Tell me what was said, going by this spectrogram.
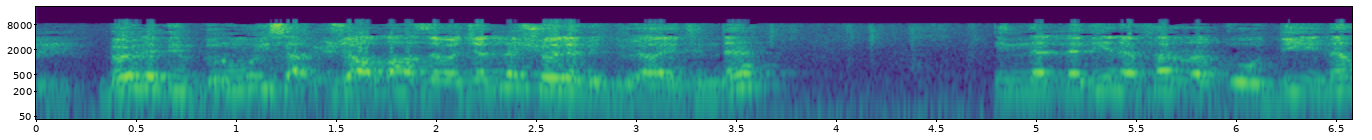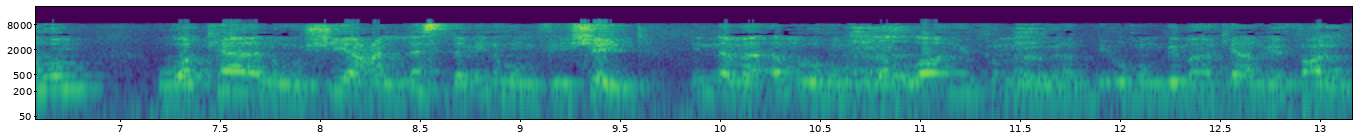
böyle bir durumu ise Yüce Allah Azze ve Celle şöyle bildiriyor ayetinde. İnnellezîne ferrakû dînehum ve kânû şi'an leste minhum fî şey. İnnemâ emruhum ilallâhi thumme yunebbi'uhum bimâ kânû yef'alun.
